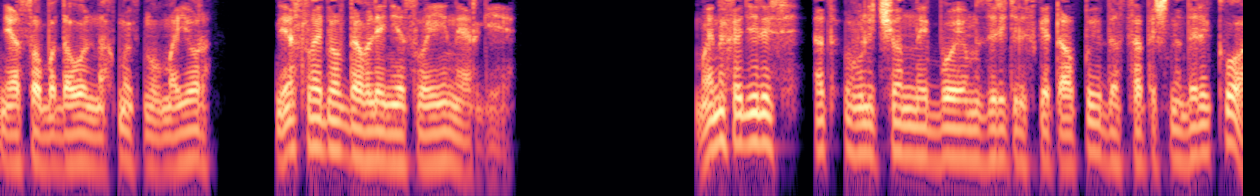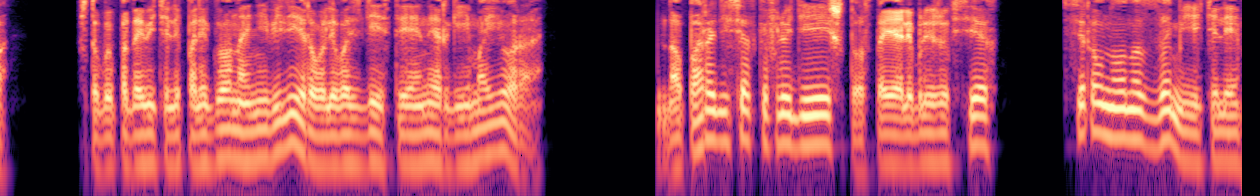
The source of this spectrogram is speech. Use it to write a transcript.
не особо довольно хмыкнул майор и ослабил давление своей энергии. Мы находились от увлеченной боем зрительской толпы достаточно далеко, чтобы подавители полигона нивелировали воздействие энергии майора. Но пара десятков людей, что стояли ближе всех, все равно нас заметили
